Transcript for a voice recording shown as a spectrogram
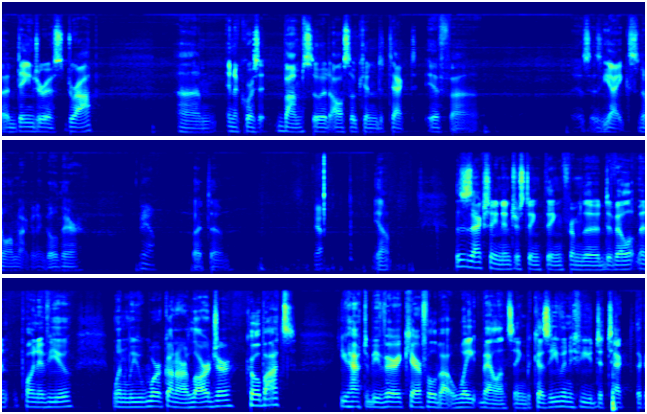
a dangerous drop. Um, and of course, it bumps, so it also can detect if uh, it says, yikes, no, I'm not going to go there. Yeah. But um, Yeah. yeah. This is actually an interesting thing from the development point of view. When we work on our larger cobots, you have to be very careful about weight balancing because even if you detect the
